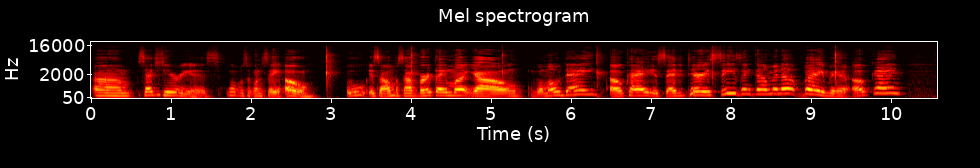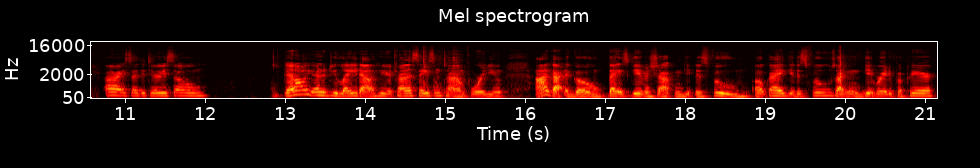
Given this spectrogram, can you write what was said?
Um, Sagittarius. What was I going to say? Oh, ooh, it's almost our birthday month, y'all. One more day. Okay, it's Sagittarius season coming up, baby. Okay. All right, Sagittarius. So, got all your energy laid out here, trying to save some time for you. I got to go Thanksgiving shop and get this food. Okay, get this food so I can get ready prepare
